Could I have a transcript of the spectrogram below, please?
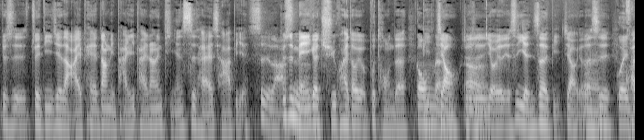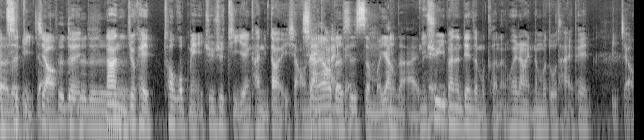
就是最低阶的 iPad，让你排一排，让你体验四台的差别。是啦，就是每一个区块都有不同的比较，嗯就是有的也是颜色比较，有的是款式比较较，对对对那你就可以透过每一区去体验，看你到底想要哪一台想要的是什么样的 iPad？你去一般的店怎么可能会让你那么多台 iPad 比较？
